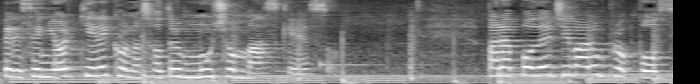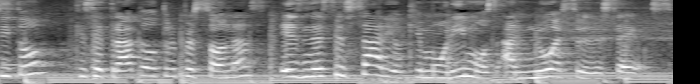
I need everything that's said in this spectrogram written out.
Pero el Señor quiere con nosotros mucho más que eso. Para poder llevar un propósito que se trata de otras personas, es necesario que morimos a nuestros deseos.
